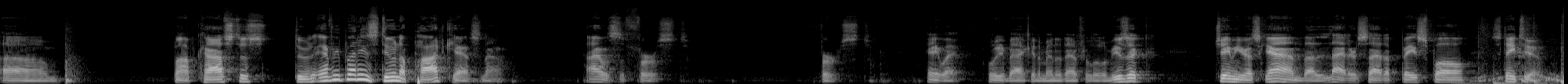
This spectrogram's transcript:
um, Bob Costas doing, everybody's doing a podcast now. I was the first. First. Anyway, we'll be back in a minute after a little music. Jamie on the lighter side of baseball. Stay tuned.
